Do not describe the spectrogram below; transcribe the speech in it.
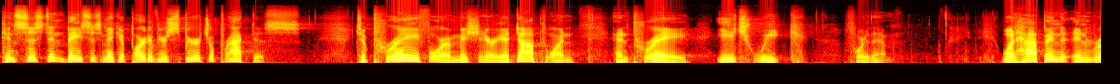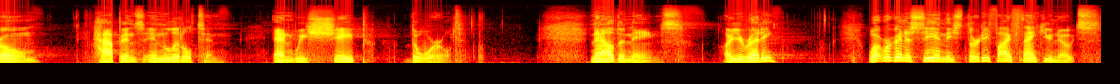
consistent basis, make it part of your spiritual practice to pray for a missionary, adopt one, and pray each week for them. What happened in Rome happens in Littleton, and we shape the world. Now, the names. Are you ready? What we're going to see in these 35 thank you notes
